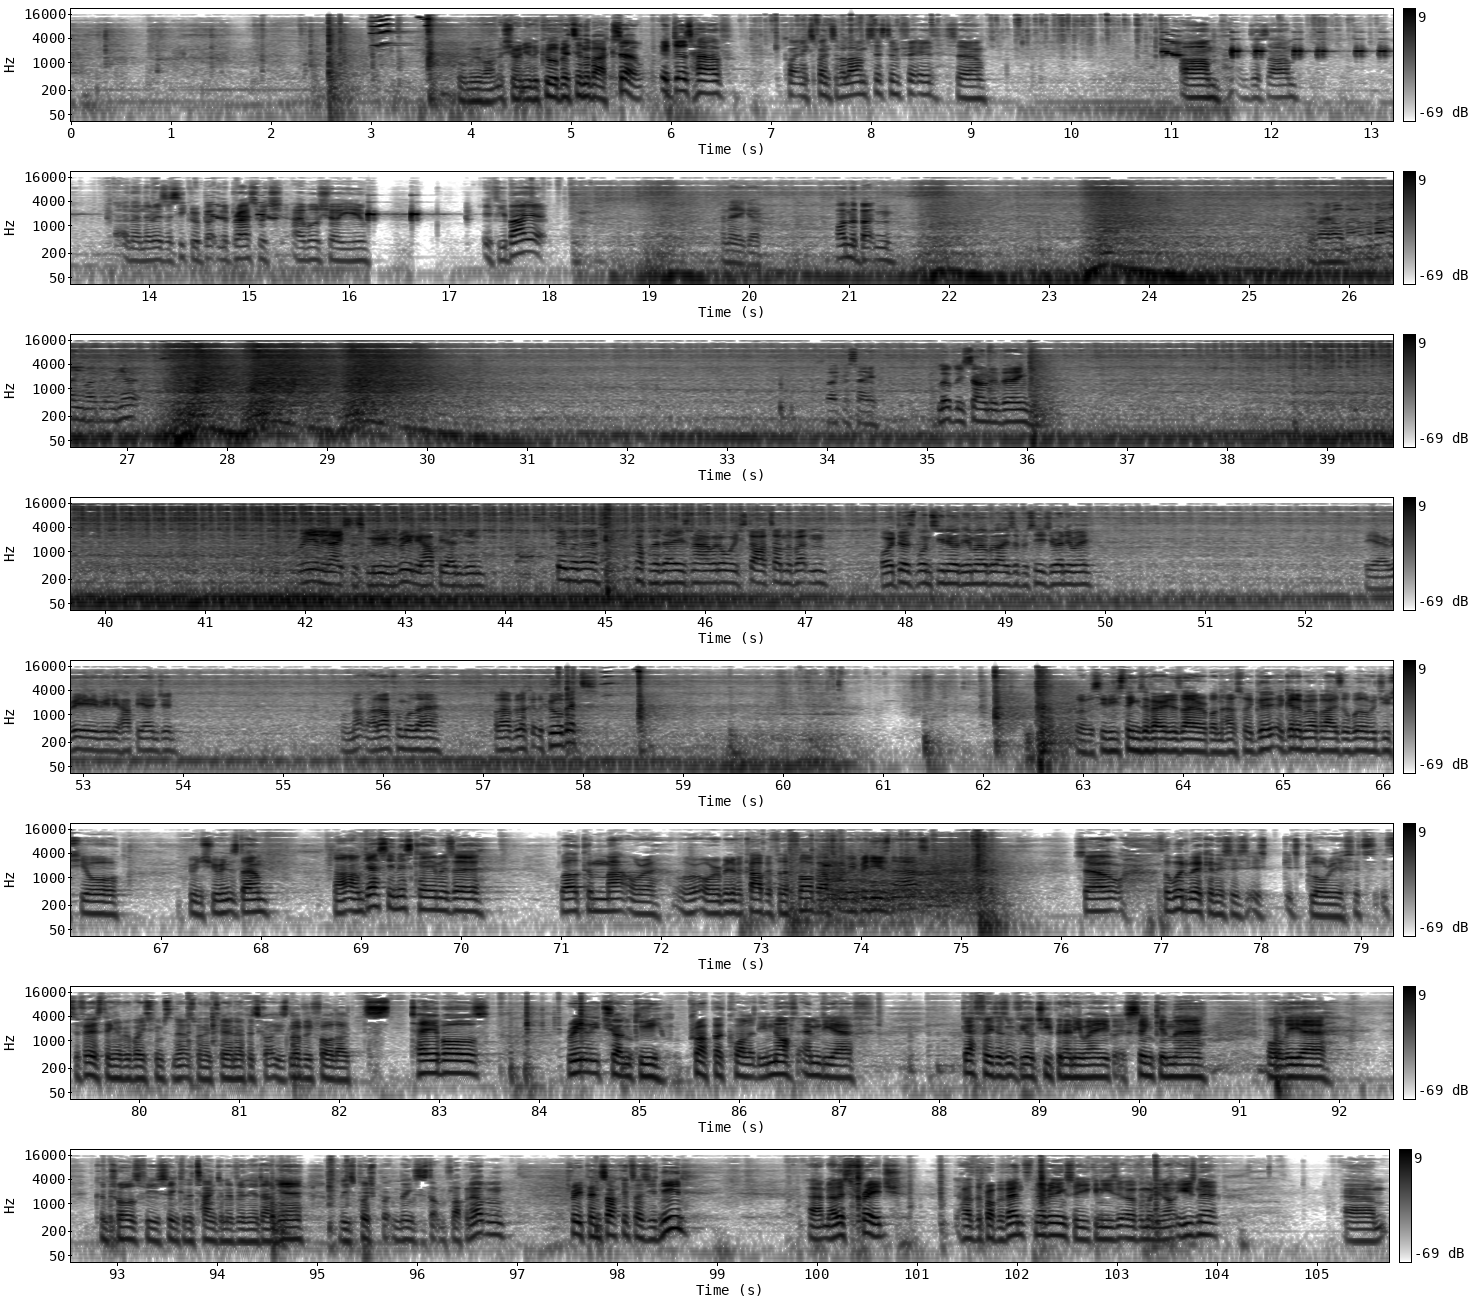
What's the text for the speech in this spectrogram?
we'll move on to showing you the cool bits in the back. So it does have quite an expensive alarm system fitted. So arm and disarm and then there is a secret button to press which I will show you if you buy it and there you go on the button if I hold that on the back there you might be able to hear it like I say lovely sounding thing. Really nice and smooth really happy engine. It's been with us a couple of days now. It always starts on the button or it does once you know the immobilizer procedure anyway. Yeah really really happy engine. We'll knock that off and we'll uh, we'll have a look at the cool bits obviously these things are very desirable now so a good, a good immobilizer will reduce your your insurance down now i'm guessing this came as a welcome mat or a, or, or, a bit of a carpet for the floor, but that's what we've been using it as. So the woodwork in this is, is it's glorious. It's it's the first thing everybody seems to notice when they turn up. It's got these lovely fold out tables, really chunky, proper quality, not MDF. Definitely doesn't feel cheap in any way. You've got your sink in there, all the uh, controls for your sink and the tank and everything down here. These push button things to stop them flopping open. Three pin sockets as you'd need. Um, now this fridge has the proper vents and everything, so you can use it open when you're not using it. Um,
